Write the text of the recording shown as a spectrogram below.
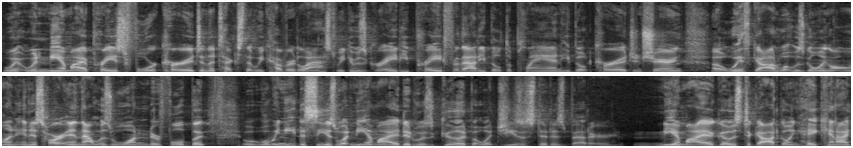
when, when, Nehemiah prays for courage in the text that we covered last week, it was great. He prayed for that. He built a plan. He built courage and sharing uh, with God what was going on in his heart. And that was wonderful. But what we need to see is what Nehemiah did was good, but what Jesus did is better. Nehemiah goes to God going, Hey, can I,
